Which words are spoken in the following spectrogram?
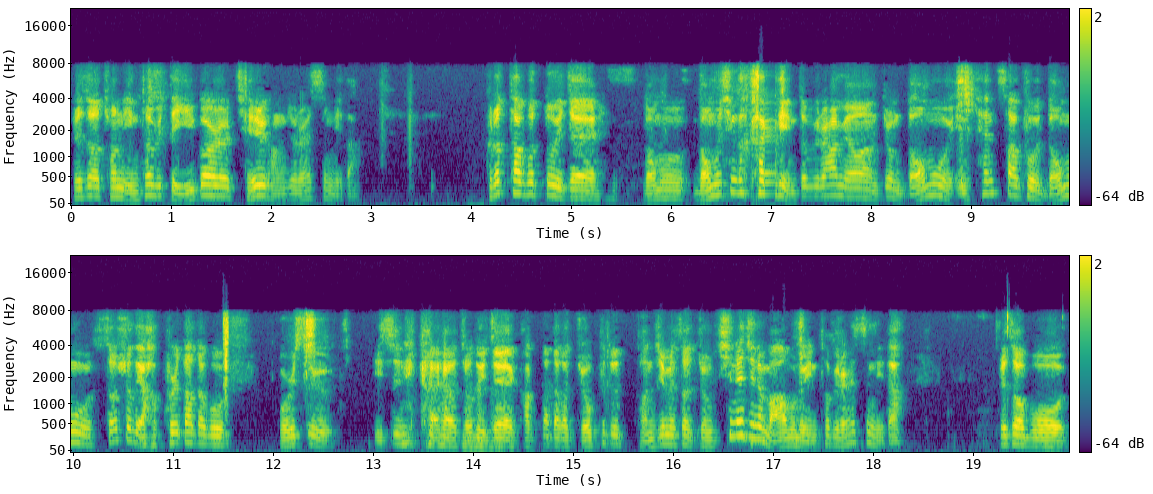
그래서 전 인터뷰 때 이걸 제일 강조를 했습니다. 그렇다고 또 이제 너무 너무 심각하게 인터뷰를 하면 좀 너무 인텐스하고 너무 socially awkward하다고 볼 수 있으니까요. 저도 이제 가끔가다가 조크도 던지면서 좀 친해지는 마음으로 인터뷰를 했습니다. 그래서 뭐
